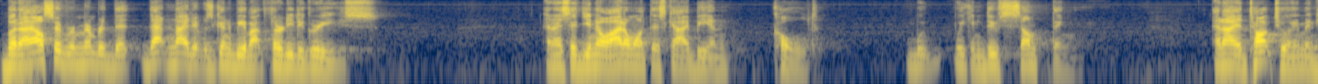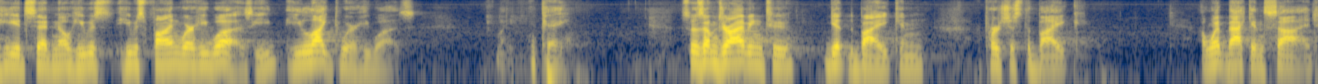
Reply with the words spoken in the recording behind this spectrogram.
But I also remembered that that night it was going to be about 30 degrees. And I said, you know, I don't want this guy being cold. We, we can do something. And I had talked to him, and he had said, no, he was, he was fine where he was. He, he liked where he was. Okay. So as I'm driving to get the bike and purchase the bike, I went back inside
